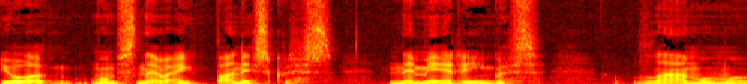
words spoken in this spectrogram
Jo mums nevajag paniskus, nemierīgus lēmumu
